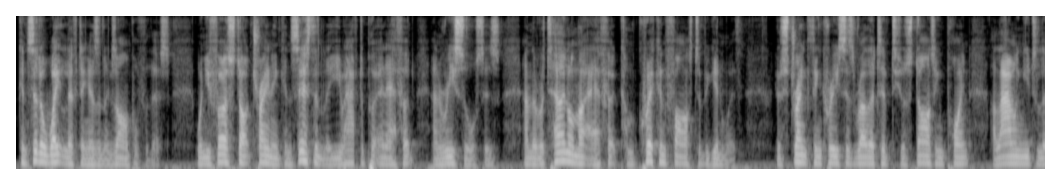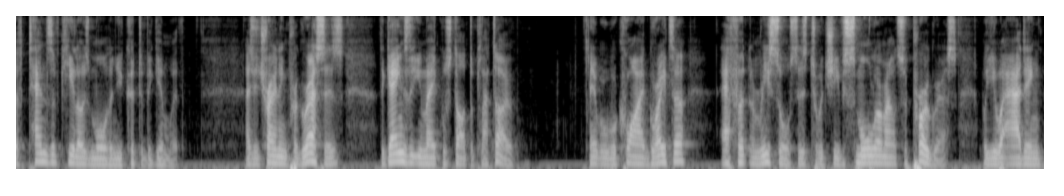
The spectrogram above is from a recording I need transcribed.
Consider weightlifting as an example for this. When you first start training consistently, you have to put in effort and resources, and the return on that effort comes quick and fast to begin with. Your strength increases relative to your starting point, allowing you to lift tens of kilos more than you could to begin with. As your training progresses, the gains that you make will start to plateau. It will require greater effort and resources to achieve smaller amounts of progress, where you are adding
